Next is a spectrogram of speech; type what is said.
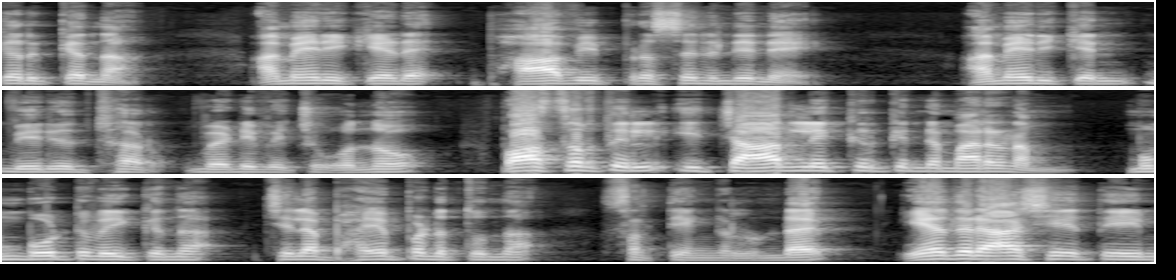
കിർക്ക് എന്ന അമേരിക്കയുടെ ഭാവി പ്രസിഡന്റിനെ അമേരിക്കൻ വിരുദ്ധർ വെടിവെച്ചു കൊന്നു. വാസ്തവത്തിൽ ഈ ചാർലി കിർക്കിന്റെ മരണം മുമ്പോട്ട് വയ്ക്കുന്ന ചില ഭയപ്പെടുത്തുന്ന സത്യങ്ങളുണ്ട്. ഏതൊരാശയത്തെയും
